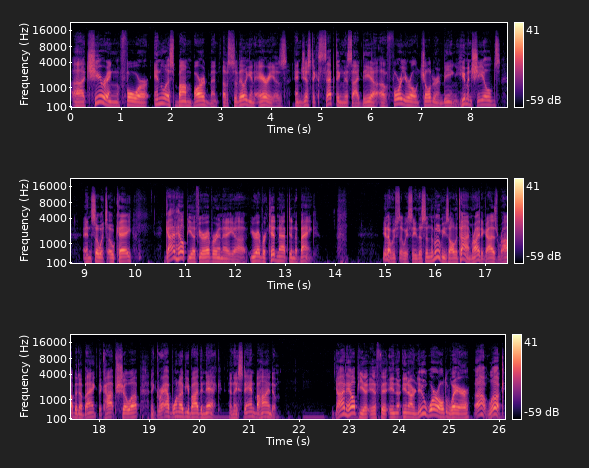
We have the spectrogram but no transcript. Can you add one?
uh, cheering for endless bombardment of civilian areas and just accepting this idea of four year old children being human shields and so it's okay. God help you if you're ever in a uh, you're ever kidnapped in a bank. You know, we, we see this in the movies all the time, right? A guy's robbing a bank, the cops show up, they grab one of you by the neck, and they stand behind him. God help you if uh, in, in our new world where, oh, look,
